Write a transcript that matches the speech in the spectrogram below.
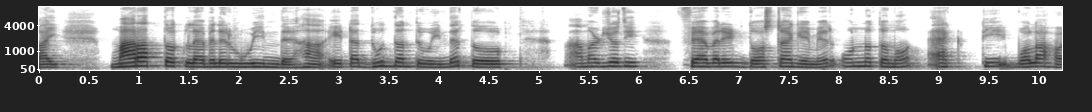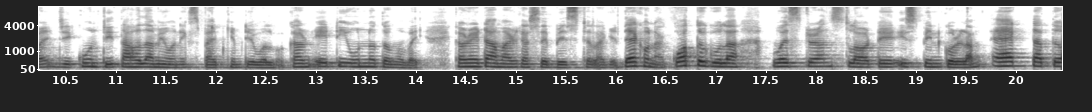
ভাই মারাত্মক লেভেলের উইন দেয়। হ্যাঁ এটা দুর্দান্ত উইন দেয়। তো আমার যদি ফেভারিট দশটা গেমের অন্যতম একটি বলা হয় যে কোনটি, তাহলে আমি অনেক স্পাইপ গেমটি বলব। কারণ এটি অন্যতম ভাই, কারণ এটা আমার কাছে বেস্ট লাগে। দেখো না, কতগুলা ওয়েস্টার্ন স্লটে স্পিন করলাম। একটা তো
